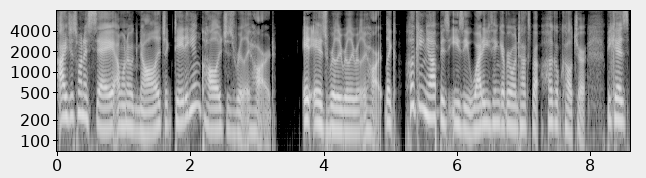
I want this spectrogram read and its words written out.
I just want to say, I want to acknowledge like dating in college is really hard. It is really, really, really hard. Like hooking up is easy. Why do you think everyone talks about hookup culture? Because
